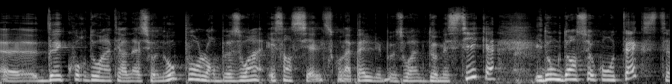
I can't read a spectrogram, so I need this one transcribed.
euh, des cours d'eau internationaux pour leurs besoins essentiels, ce qu'on appelle les besoins domestiques. Et donc dans ce contexte,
